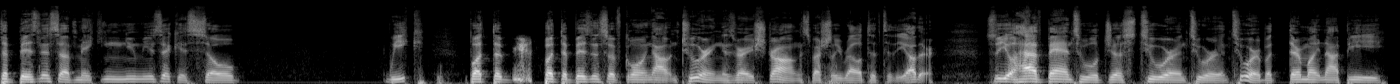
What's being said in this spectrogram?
the business of making new music is so weak, but the but the business of going out and touring is very strong, especially relative to the other. So you'll have bands who will just tour and tour and tour, but there might not be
